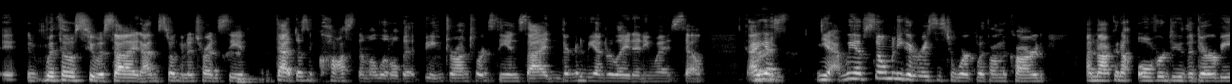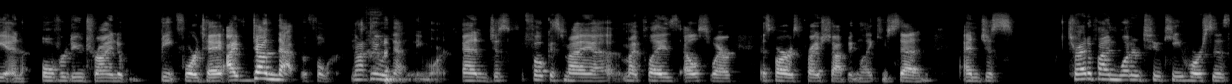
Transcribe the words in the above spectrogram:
it, with those two aside, I'm still going to try to see if that doesn't cost them a little bit being drawn towards the inside, and they're going to be underlaid anyway. So, I right. guess yeah, we have so many good races to work with on the card. I'm not going to overdo the Derby and overdo trying to beat Forte. I've done that before. Not doing that anymore, and just focus my uh, my plays elsewhere as far as price shopping, like you said, and just try to find one or two key horses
